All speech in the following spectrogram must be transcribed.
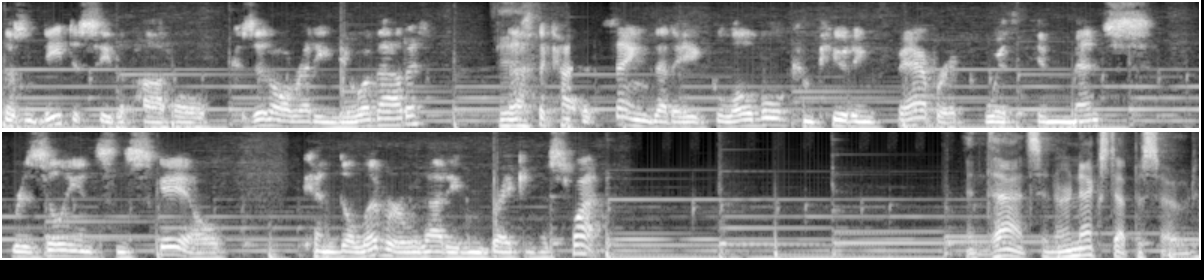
doesn't need to see the pothole because it already knew about it. Yeah. That's the kind of thing that a global computing fabric with immense resilience and scale can deliver without even breaking a sweat. And that's in our next episode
